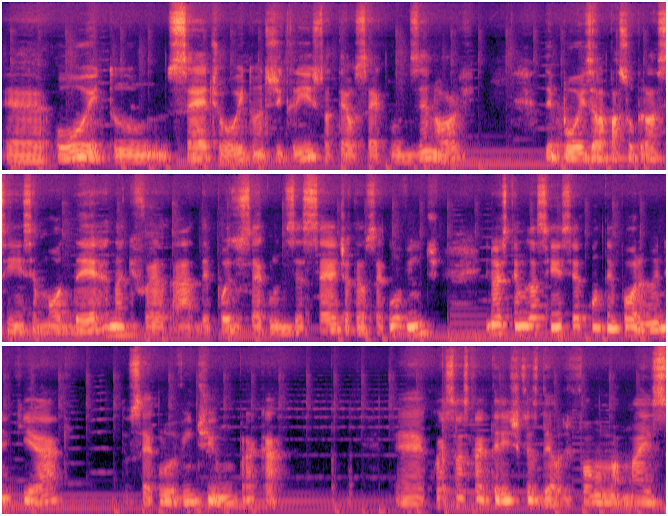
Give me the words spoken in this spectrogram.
é, 8, 7 ou 8 antes de Cristo até o século 19. Depois ela passou pela ciência moderna, que foi a, depois do século 17 até o século 20, e nós temos a ciência contemporânea, que é a do século 21 para cá. É, quais são as características dela? De forma mais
